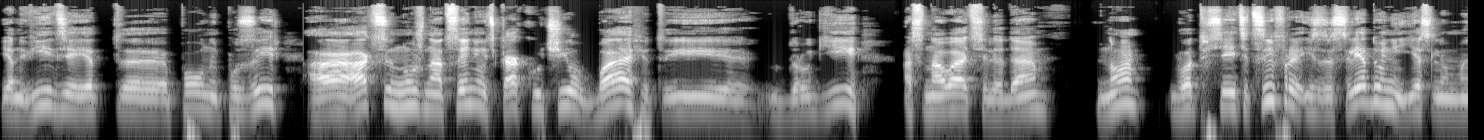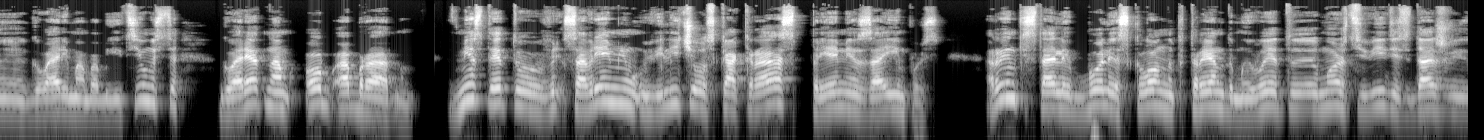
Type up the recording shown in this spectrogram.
Nvidia это полный пузырь, а акции нужно оценивать, как учил Баффет и другие основатели, да, но вот все эти цифры из исследований, если мы говорим об объективности, говорят нам об обратном. Вместо этого со временем увеличилась как раз премия за импульс. Рынки стали более склонны к трендам, и вы это можете видеть даже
